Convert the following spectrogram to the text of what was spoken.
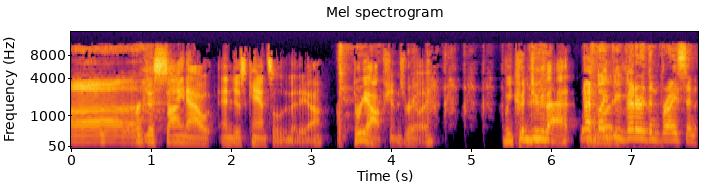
Uh, or just sign out and just cancel the video. Three options, really. We could do that. That might be better than Bryson.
